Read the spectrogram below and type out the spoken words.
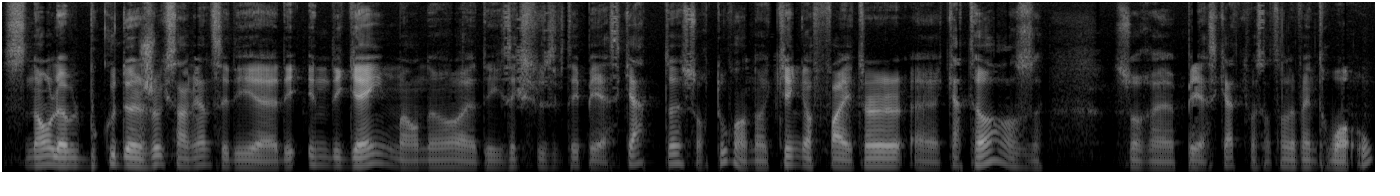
Sinon, là, beaucoup de jeux qui s'en viennent, c'est des, euh, des indie games. On a des exclusivités PS4 euh, surtout. On a King of Fighter euh, 14 sur euh, PS4 qui va sortir le 23 août.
